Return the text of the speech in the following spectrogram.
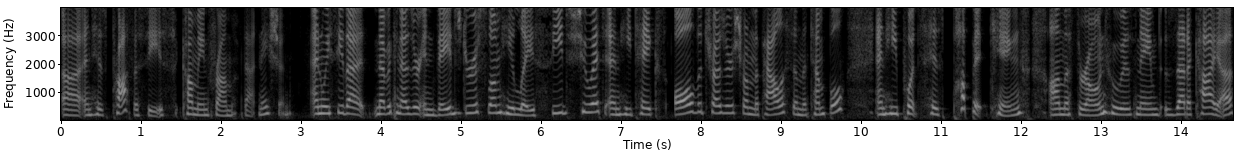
uh, and his prophecies coming from that nation. And we see that Nebuchadnezzar invades Jerusalem. He lays siege to it and he takes all the treasures from the palace and the temple and he puts his puppet king on the throne, who is named Zedekiah.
